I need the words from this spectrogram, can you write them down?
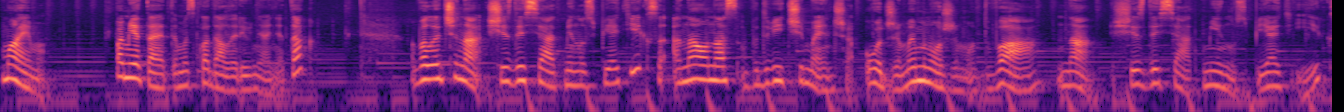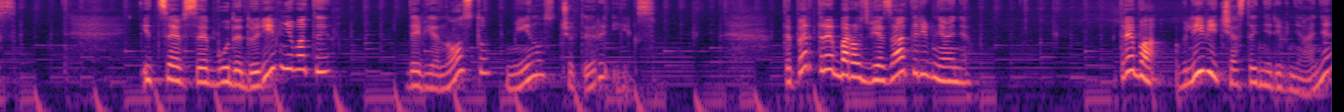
Маємо. Пам'ятаєте, ми складали рівняння, так? Величина 60 мінус 5х, вона у нас вдвічі менша. Отже, ми множимо 2 на 60 мінус 5х. І це все буде дорівнювати 90 мінус 4х. Тепер треба розв'язати рівняння. Треба в лівій частині рівняння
